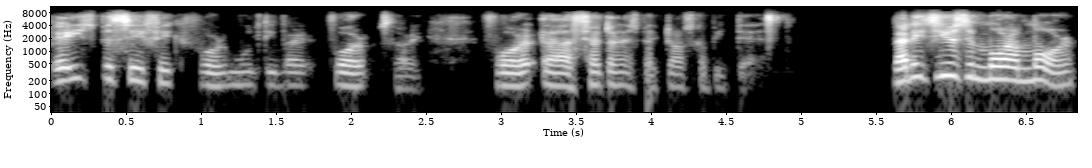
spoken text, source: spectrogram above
very specific for multi for sorry for certain spectroscopy test, but it's using more and more.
